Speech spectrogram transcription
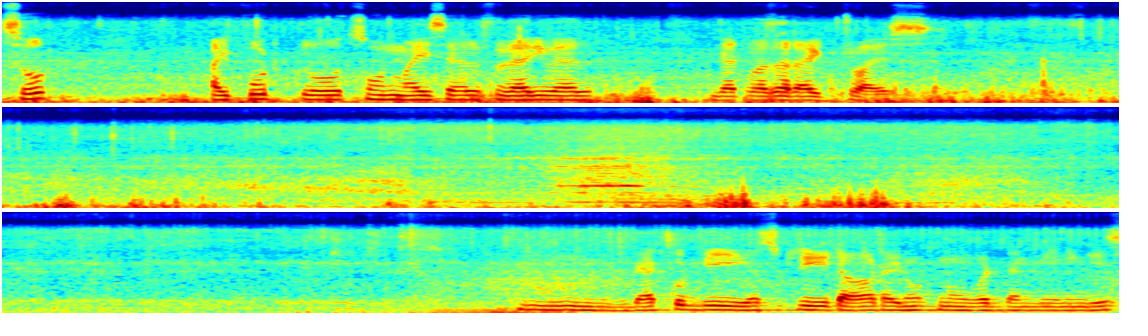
So I put clothes on myself very well. That was the right choice. That could be a street art i don't know what the meaning is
